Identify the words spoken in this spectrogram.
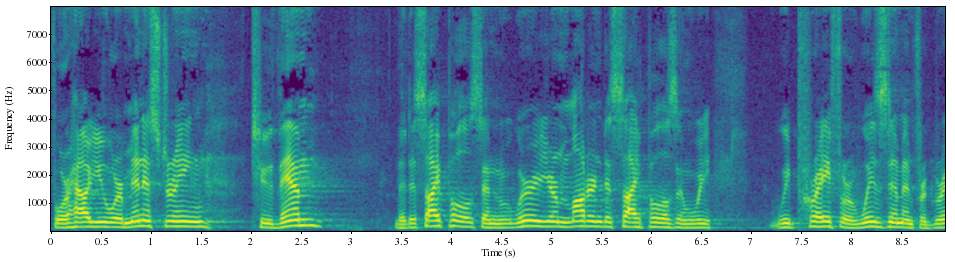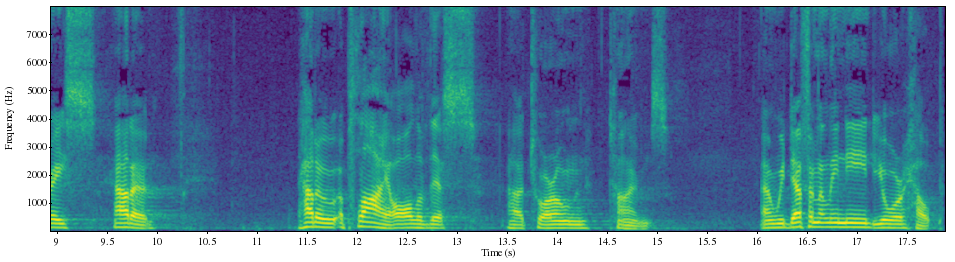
for how you were ministering to them, the disciples, and we're your modern disciples, and we we pray for wisdom and for grace, how to, how to apply all of this uh, to our own times. And we definitely need your help.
